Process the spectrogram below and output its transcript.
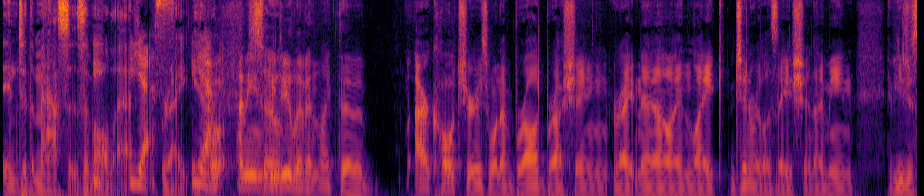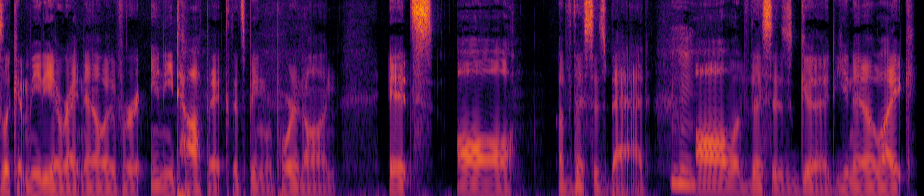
into the masses of all that. yes. Right. Yeah. Well, I mean, So- we do live in like the our culture is one of broad brushing right now and like generalization. I mean, if you just look at media right now over any topic that's being reported on, it's all of this is bad. Mm-hmm. All of this is good, you know, like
